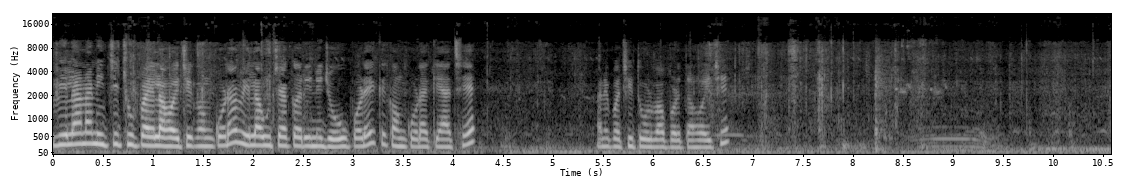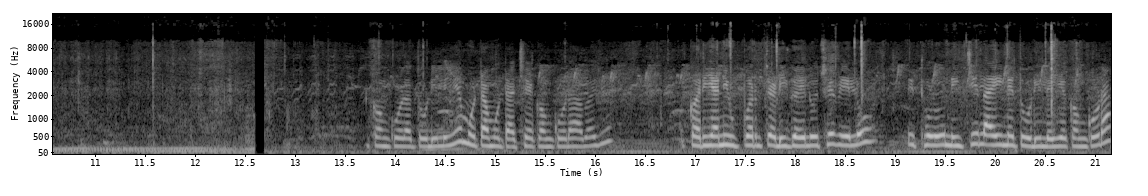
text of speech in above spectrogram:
વેલાના નીચે છુપાયેલા હોય છે કંકોડા. વેલા ઊંચા કરીને જોવું પડે કે કંકોડા ક્યાં છે અને પછી તોડવા પડતા હોય છે. કંકોડા તોડી લઈએ, મોટા મોટા છે કંકોડા આ બાજુ. કરિયાની ઉપર ચડી ગયેલો છે વેલો, એ થોડો નીચે લાવીને તોડી લઈએ કંકોડા.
